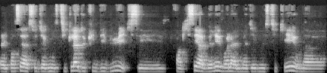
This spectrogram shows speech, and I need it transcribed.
elle pensait à ce diagnostic-là depuis le début et qui s'est avéré. Voilà, elle m'a diagnostiqué, on a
